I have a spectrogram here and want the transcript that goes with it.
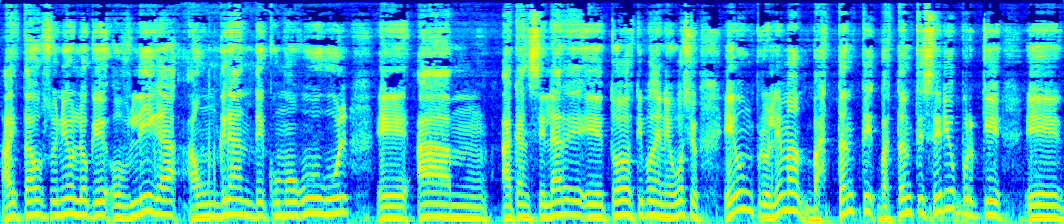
a Estados Unidos, lo que obliga a un grande como Google eh, a, mm, cancelar eh, todos tipos de negocios. Es un problema bastante, bastante serio porque eh,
